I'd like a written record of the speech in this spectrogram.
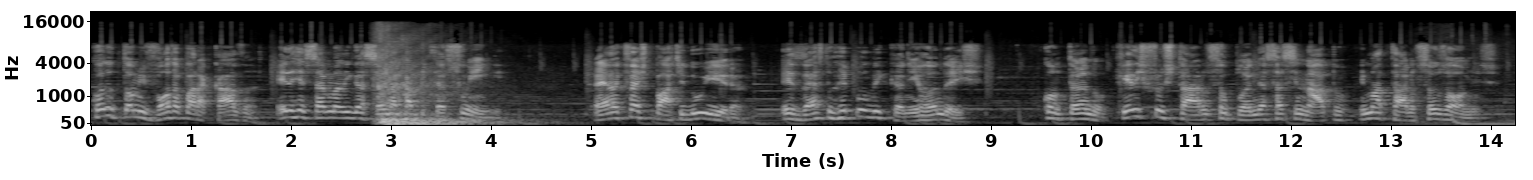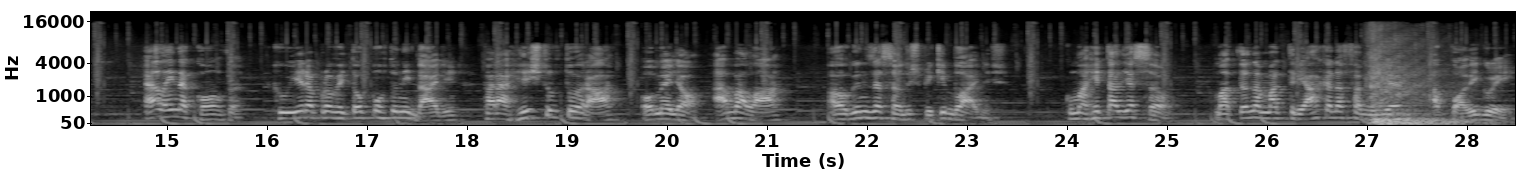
Quando Tommy volta para casa, ele recebe uma ligação da Capitã Swing. Ela que faz parte do IRA, Exército Republicano Irlandês, contando que eles frustraram seu plano de assassinato e mataram seus homens. Ela ainda conta que o IRA aproveitou a oportunidade para reestruturar, ou melhor, abalar a organização dos Peaky Blinders, com uma retaliação, matando a matriarca da família, a Polly Gray.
